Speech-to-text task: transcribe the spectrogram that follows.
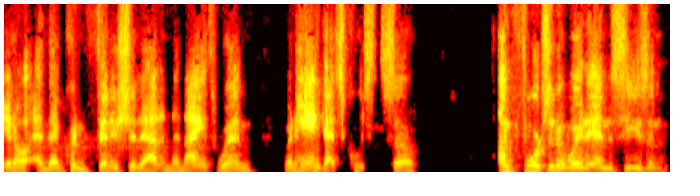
you know, and then couldn't finish it out in the ninth when when Hand got squeezed. So unfortunate way to end the season.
